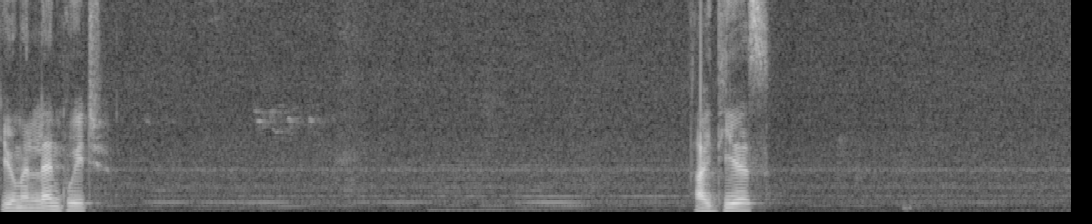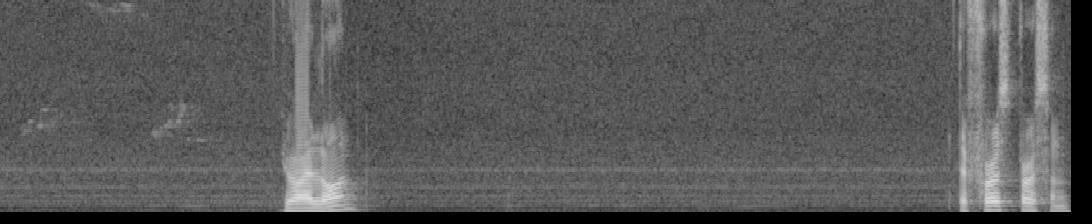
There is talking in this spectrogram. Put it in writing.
Human language. Ideas. You are alone. The first person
